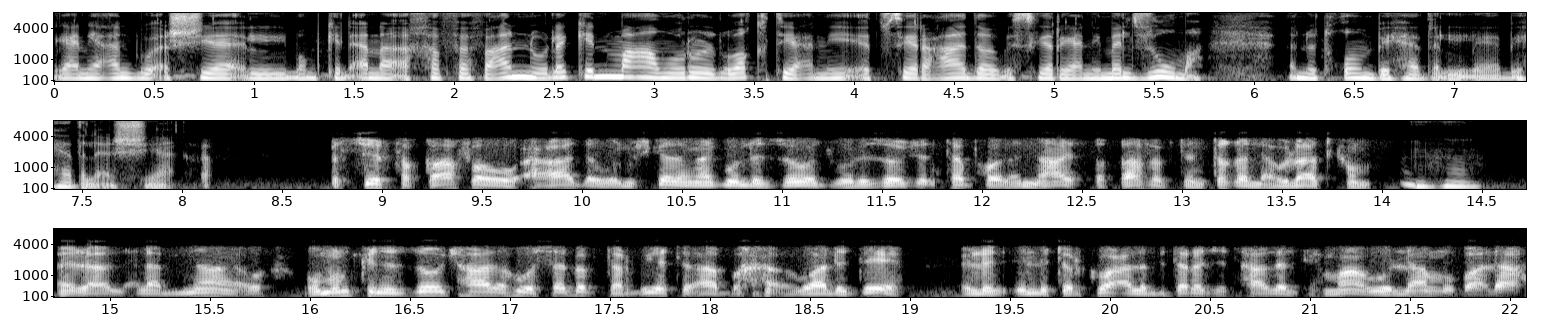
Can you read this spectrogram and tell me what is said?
يعني عنده أشياء اللي ممكن أنا أخفف عنه، لكن مع مرور الوقت يعني تصير عادة وبصير يعني ملزومة إنه تقوم بهذا بهذا الأشياء. بتصير ثقافة وعادة والمشكلة أنا أقول للزوج وللزوجة انتبهوا لأن هاي الثقافة بتنتقل لأولادكم. الابناء وممكن الزوج هذا هو سبب تربية والديه اللي, اللي تركوه على بدرجة هذا الاهمال واللامبالاه.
